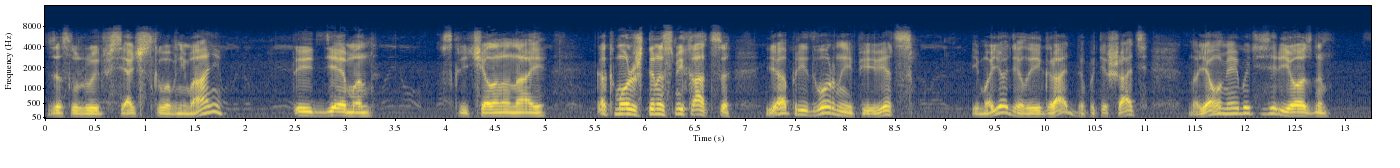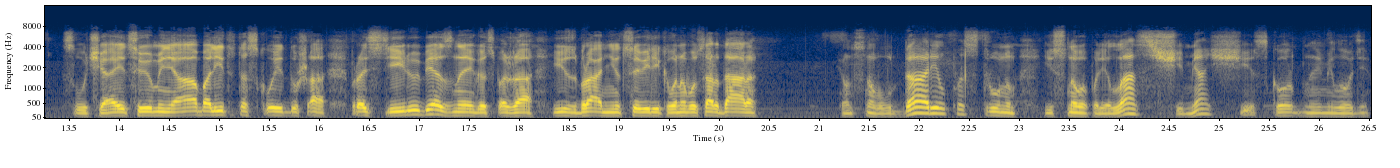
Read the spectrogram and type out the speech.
заслуживают всяческого внимания. «Ты демон!» — вскричала Нанай. «Как можешь ты насмехаться? Я придворный певец, и мое дело играть да потешать, но я умею быть серьезным». Случается, и у меня болит и тоскует душа. Прости, любезная госпожа, избранница великого Набусардара. И он снова ударил по струнам, и снова полилась щемящая скорбная мелодия.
